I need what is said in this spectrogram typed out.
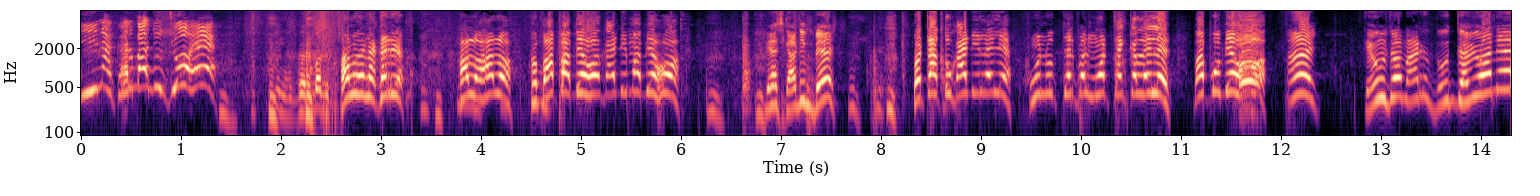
ઈના ઘર બાજુ જો હે. ઘર બાજુ. હાલો એના ઘરે. હાલો હાલો. બાપા બેહો ગાડીમાં બેહો. બેસ ગાડી બેસ. બટા તું ગાડી લઈ લે. હું ઉપચાર ઉપચર પર મોટરસાઇકલ લઈ લે. બાપુ બેહો. એ તેવું જો મારું દૂધ ધવ્યો ને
